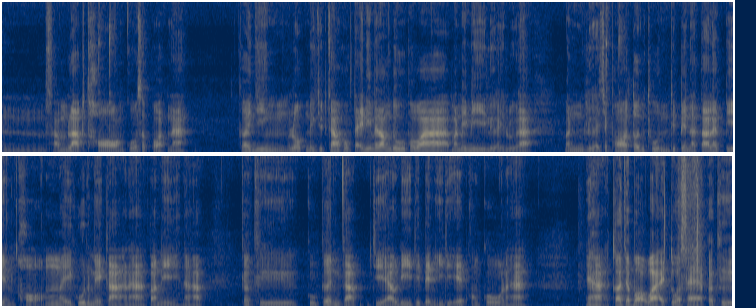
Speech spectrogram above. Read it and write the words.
นสำหรับทองโกสปอร์ตนะ ก็ยิ่งลบ 1.96 แต่อันนี้ไม่ต้องดูเพราะว่ามันไม่มีเหลืออยู่แล้ว มันเหลือเฉพาะต้นทุนที่เป็นอัตราแลกเปลี่ยนของไอ้หุ้นอเมริกานะฮะตอนนี้นะครับ ก็คือ Google กับ GLD ที่เป็น ETF ของ Go นะฮะเนี่ยฮะก็จะบอกว่าไอ้ตัวแสบก็คือ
